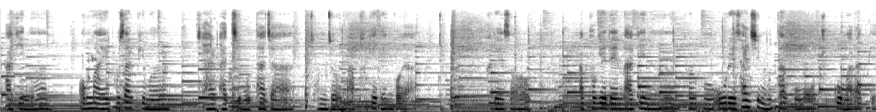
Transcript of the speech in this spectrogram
아기는 엄마의 보살핌을 잘 받지 못하자 점점 아프게 된 거야. 그래서 아프게 된 아기는 결국 오래 살지 못하고 죽고 말았대.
